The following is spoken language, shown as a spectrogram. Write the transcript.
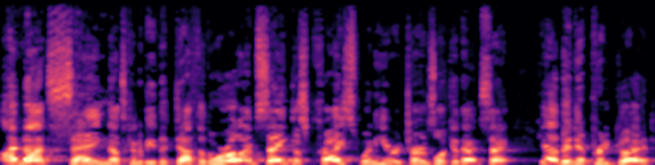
I'm not saying that's going to be the death of the world. I'm saying, does Christ, when he returns, look at that and say, yeah, they did pretty good?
